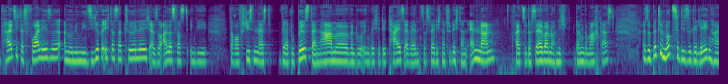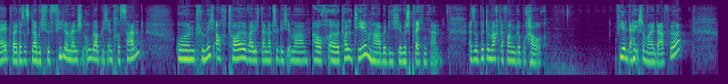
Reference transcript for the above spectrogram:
Falls ich das vorlese, anonymisiere ich das natürlich. Also alles, was irgendwie darauf schließen lässt, wer du bist, dein Name, wenn du irgendwelche Details erwähnst, das werde ich natürlich dann ändern, falls du das selber noch nicht dann gemacht hast. Also bitte nutze diese Gelegenheit, weil das ist, glaube ich, für viele Menschen unglaublich interessant und für mich auch toll, weil ich dann natürlich immer auch äh, tolle Themen habe, die ich hier besprechen kann. Also bitte macht davon Gebrauch. Vielen Dank schon mal dafür.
